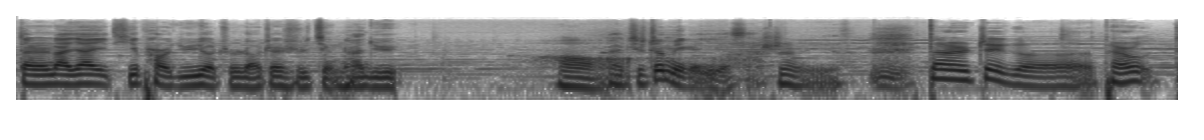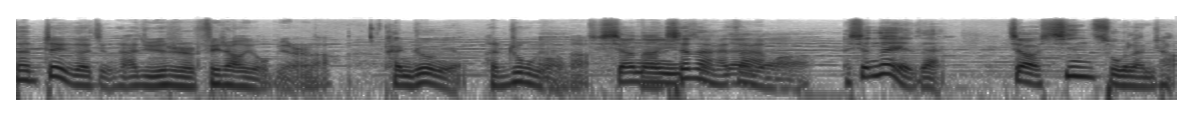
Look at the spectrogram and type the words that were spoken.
但是大家一提炮局就知道这是警察局，哦，哎，是这么一个意思。是这个意思。嗯，但是这个派出，但这个警察局是非常有名的，很著名，很著名哎的。相当于现在还的在吗？现在也在，叫新苏格兰场。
